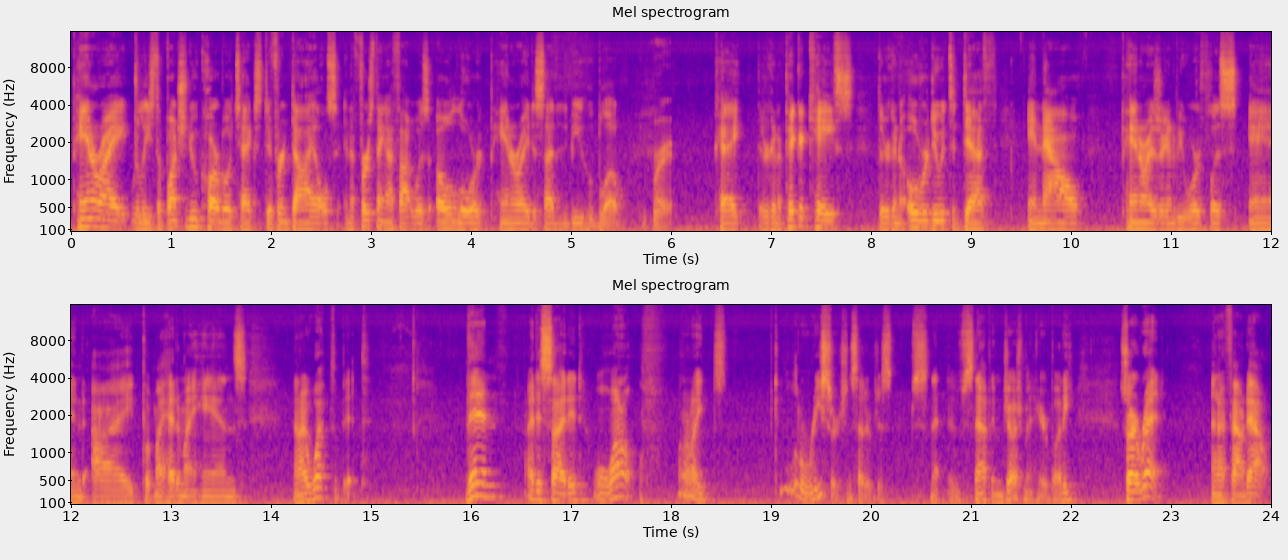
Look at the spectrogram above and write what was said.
Panerai released a bunch of new Carbotechs, different dials, and the first thing I thought was, oh Lord, Panerai decided to be Hublot. Right. Okay, they're going to pick a case, they're going to overdo it to death, and now Panerais are going to be worthless. And I put my head in my hands, and I wept a bit. Then I decided, well, why don't why don't I do a little research instead of just sna- snapping judgment here, buddy? So I read, and I found out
